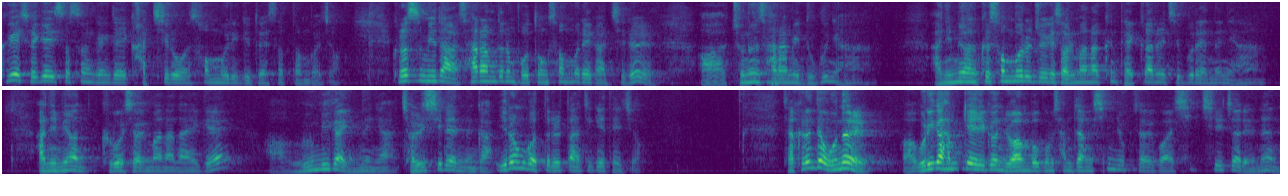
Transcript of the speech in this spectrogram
그게 제게 있어서는 굉장히 가치로운 선물이기도 했었던 거죠. 그렇습니다. 사람들은 보통 선물의 가치를 어, 주는 사람이 누구냐, 아니면 그 선물을 주기 위해서 얼마나 큰 대가를 지불했느냐, 아니면 그것이 얼마나 나에게 어, 의미가 있느냐, 절실했는가, 이런 것들을 따지게 되죠. 자, 그런데 오늘 어, 우리가 함께 읽은 요한복음 3장 16절과 17절에는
